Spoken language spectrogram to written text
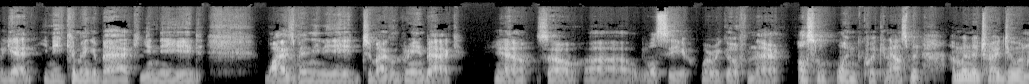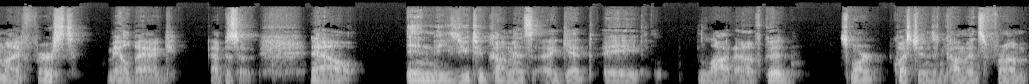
Again, you need Kuminga back. You need Wiseman. You need JaMychal Green back you know so uh, we'll see where we go from there. Also one quick announcement. I'm going to try doing my first mailbag episode. Now in these youtube comments i get a lot of good smart questions and comments from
